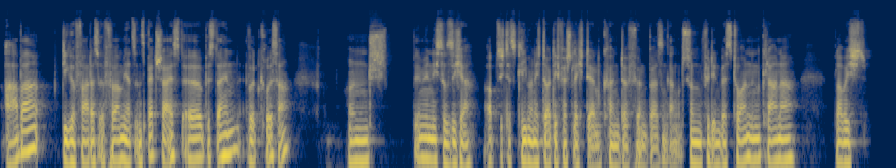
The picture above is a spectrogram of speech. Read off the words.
Aber die Gefahr, dass Affirm jetzt ins Bett scheißt, äh, bis dahin wird größer. Und bin mir nicht so sicher, ob sich das Klima nicht deutlich verschlechtern könnte für einen Börsengang. Und schon für die Investoren in Klarna, glaube ich,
